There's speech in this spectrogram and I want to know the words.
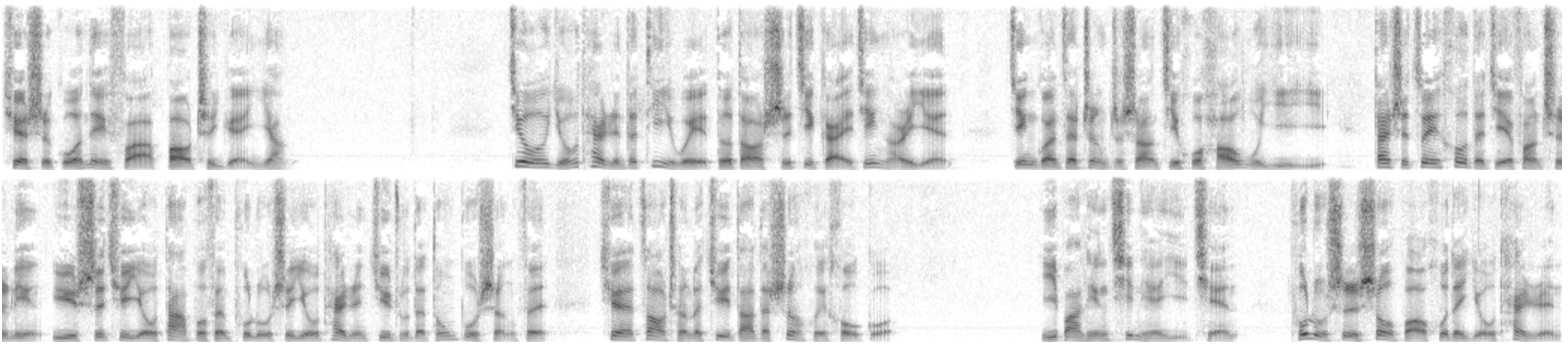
却使国内法保持原样。就犹太人的地位得到实际改进而言，尽管在政治上几乎毫无意义，但是最后的解放敕令与失去由大部分普鲁士犹太人居住的东部省份，却造成了巨大的社会后果。1807年以前，普鲁士受保护的犹太人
